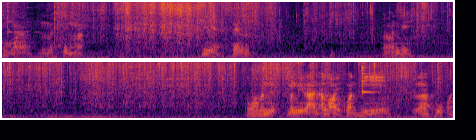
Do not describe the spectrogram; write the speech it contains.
ผมว่ามันไม่คุ้มอะนี่อะเส้นประมาณนี้ เพราะว่ามันมันมีร้านอร่อยกว่านี้ แล้วถูกกว่า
